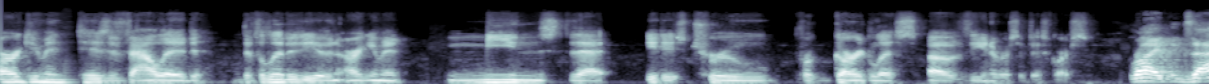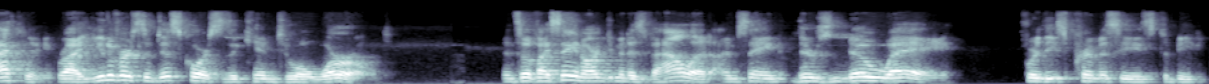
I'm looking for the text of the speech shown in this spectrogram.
argument is valid, the validity of an argument means that it is true regardless of the universe of discourse. Right, exactly. Right. Universe of discourse is akin to a world. And so if I say an argument is valid, I'm saying there's no way for these premises to be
